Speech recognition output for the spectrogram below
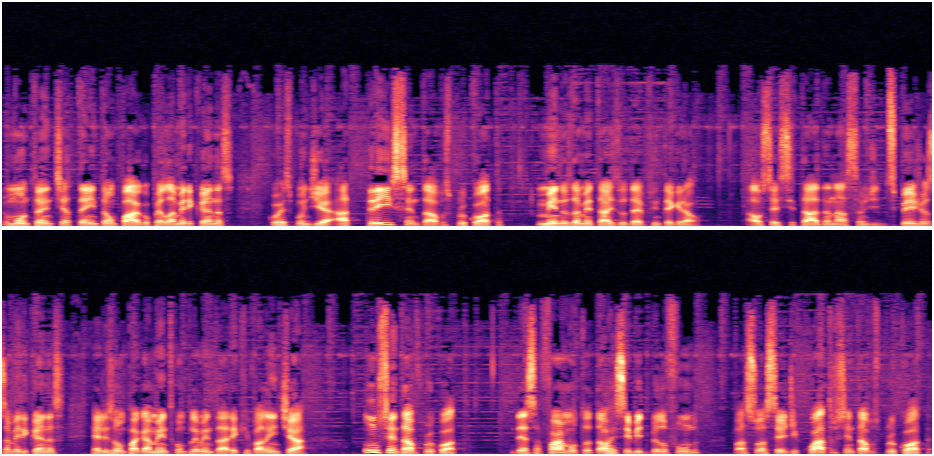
O montante até então pago pela Americanas correspondia a 3 centavos por cota, menos da metade do débito integral. Ao ser citada na ação de despejo, as Americanas realizou um pagamento complementar equivalente a 1 centavo por cota. Dessa forma, o total recebido pelo fundo passou a ser de 4 centavos por cota,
